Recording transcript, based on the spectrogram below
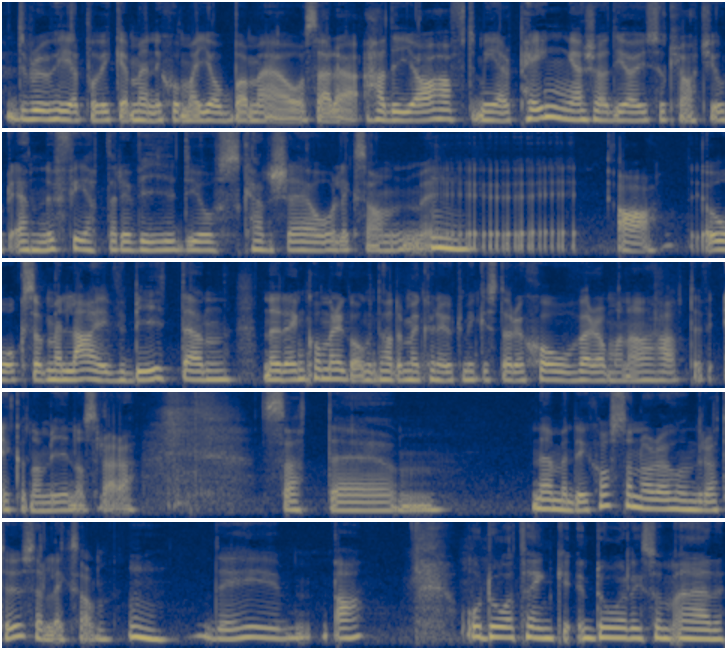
det beror helt på vilka människor man jobbar med. Och så här, hade jag haft mer pengar så hade jag ju såklart gjort ännu fetare videos kanske. Och liksom, eh, ja, och också med live-biten. När den kommer igång då hade man kunnat gjort mycket större shower om man hade haft ekonomin och sådär. Så att, ehm, nej men det kostar några hundratusen liksom. Det är ja. Och då, tänk, då liksom är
